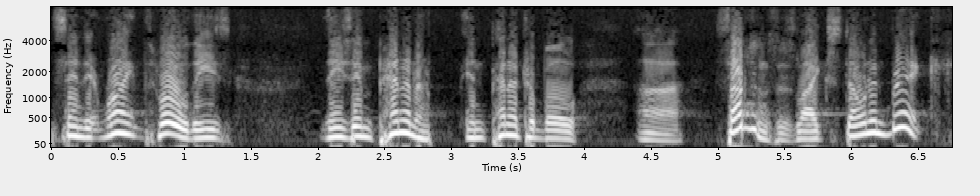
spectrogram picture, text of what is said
send it right through these these impenetra- impenetrable uh, substances like stone and brick.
